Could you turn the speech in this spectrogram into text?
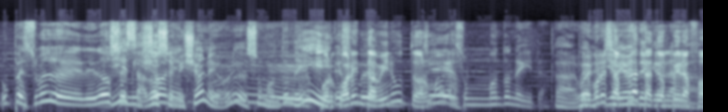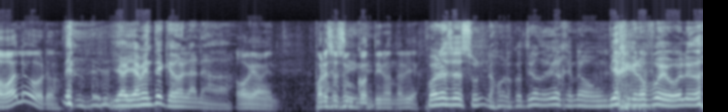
Un presupuesto de, de 12 10 a millones. 12 millones, boludo, es un montón de guita. Por es un- 40 minutos, sí, hermano. es un montón de guita. Claro, Pero bueno, por esa plata te opera. Favaloro. Y obviamente quedó en la nada. Obviamente. Por eso es un que- continuando el viaje. Por eso es un. No, nos continuamos de viaje, no. Un viaje que no fue, boludo.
